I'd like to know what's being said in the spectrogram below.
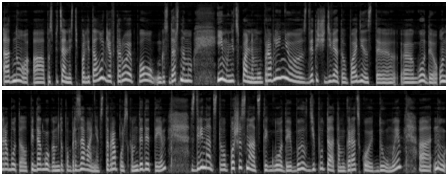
Одно а, по специальности политология, второе по государственному и муниципальному управлению. С 2009 по 2011 э, годы он работал педагогом доп. образования в Ставропольском ДДТ. С 12 по 16 годы был депутатом городской думы. А, ну,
